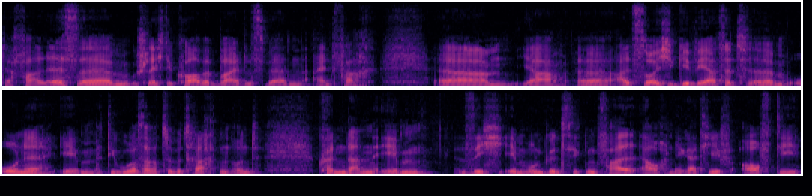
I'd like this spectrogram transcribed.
der Fall ist. Ähm, schlechte Core Web Vitals werden einfach ähm, ja, äh, als solche gewertet, ähm, ohne eben die Ursache zu betrachten und können dann eben sich im ungünstigen Fall auch negativ auf die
